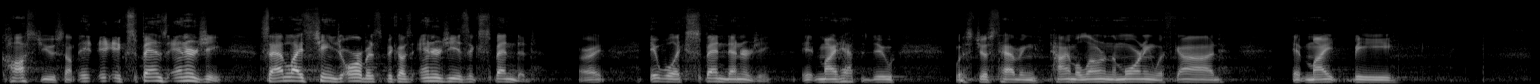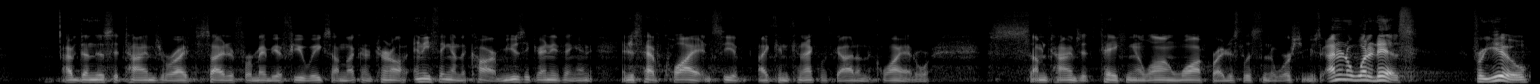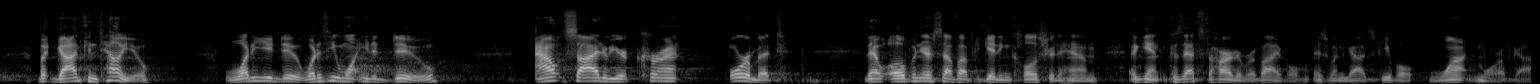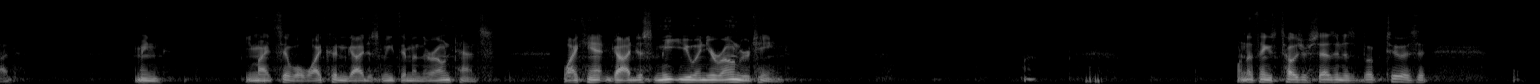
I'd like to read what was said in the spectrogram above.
cost you something. It, it expends energy. Satellites change orbits because energy is expended, all right? It will expend energy. It might have to do with just having time alone in the morning with God. It might be I've done this at times where I've decided for maybe a few weeks I'm not going to turn off anything in the car, music or anything, and, and just have quiet and see if I can connect with God in the quiet. Or sometimes it's taking a long walk where I just listen to worship music. I don't know what it is for you, but God can tell you what do you do? What does He want you to do outside of your current orbit that will open yourself up to getting closer to Him Again, because that's the heart of revival, is when God's people want more of God. I mean, you might say, well, why couldn't God just meet them in their own tents? Why can't God just meet you in your own routine? One of the things Tozer says in his book, too, is that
